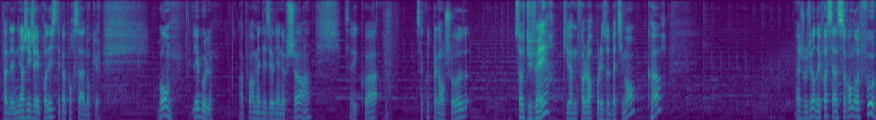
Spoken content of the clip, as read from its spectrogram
Enfin, l'énergie que j'avais produite, c'était pas pour ça. Donc, euh, bon, les boules. On va pouvoir mettre des éoliennes offshore. Hein. Vous savez quoi? Ça coûte pas grand-chose. Sauf du verre, qui va me falloir pour les autres bâtiments. Encore. Ah, je vous jure, des fois, c'est à se rendre fou.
